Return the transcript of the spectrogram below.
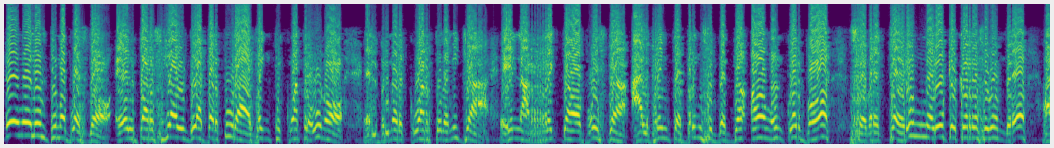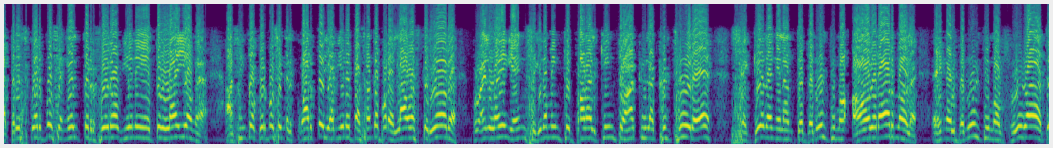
en el último puesto. El parcial de apertura 24-1. El primer cuarto de milla en la recta opuesta. Al frente Príncipe Dawn un cuerpo sobre Terun Merú que corre segundo. A tres cuerpos en el tercero viene The Lion. A cinco cuerpos en el cuarto ya viene pasando por el lado exterior. Brian Legend seguidamente para el quinto Aquila Culture. Se queda en el antepenúltimo Over Arnold. En el penúltimo Furat.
